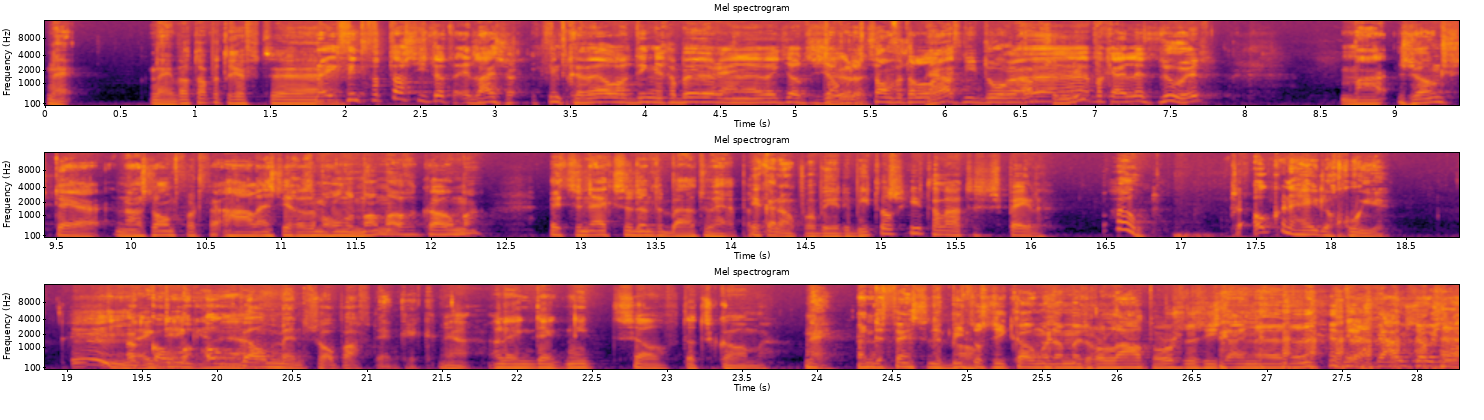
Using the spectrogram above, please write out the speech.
nee. Nee, wat dat betreft... eh, Nee, ik vind het fantastisch dat... Luister, ik vind het geweldig dingen gebeuren. En eh, weet je, dat is jammer dat. Zandvoort er live Ja, niet door... eh. Oké, let's do it. Maar zo'n ster naar Zandvoort verhalen... en zeggen dat er maar 100 man mogen komen... It's an accident about to happen. je kan ook proberen de Beatles hier te laten spelen. Oh, Dat is ook een hele goeie. Hmm, er ik komen denk, ook ja. wel mensen op af, denk ik. Ja, alleen ik denk niet zelf dat ze komen. Nee. En de fans van de Beatles die komen dan met rollators. Dus die zijn... eh ja. sowieso.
